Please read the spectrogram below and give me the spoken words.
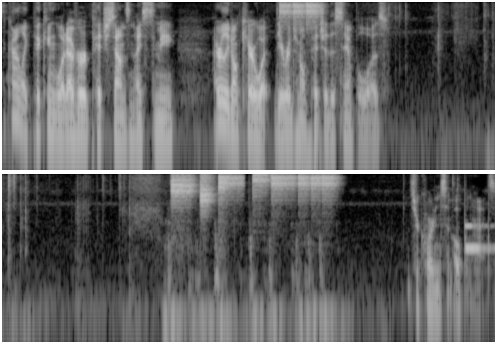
I kind of like picking whatever pitch sounds nice to me. I really don't care what the original pitch of the sample was. Let's record in some open hats.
